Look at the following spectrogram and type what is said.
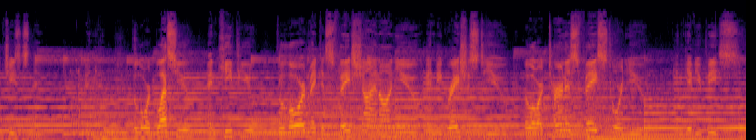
In Jesus' name, amen. The Lord bless you and keep you. The Lord make his face shine on you and be gracious to you. The Lord turn his face toward you and give you peace.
